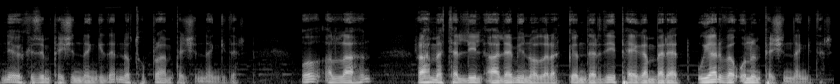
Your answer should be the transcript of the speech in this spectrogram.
Ne öküzün peşinden gider ne toprağın peşinden gider. O Allah'ın rahmetellil alemin olarak gönderdiği peygambere uyar ve onun peşinden gider.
